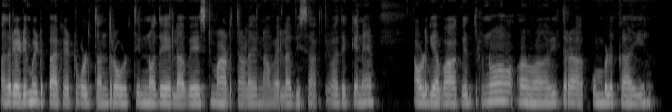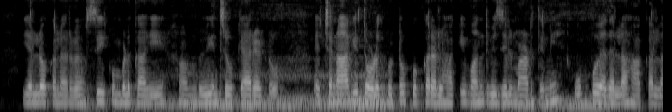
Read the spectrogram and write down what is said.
ಅಂದರೆ ರೆಡಿಮೇಡ್ ಪ್ಯಾಕೆಟ್ಗಳು ತಂದರೆ ಅವಳು ತಿನ್ನೋದೇ ಇಲ್ಲ ವೇಸ್ಟ್ ಮಾಡ್ತಾಳೆ, ನಾವೆಲ್ಲ ಬಿಸಾಕ್ತೀವಿ. ಅದಕ್ಕೇ ಅವಳಿಗೆ ಯಾವಾಗಿದ್ರೂ ಈ ಥರ ಕುಂಬಳಕಾಯಿ ಯೆಲ್ಲೋ ಕಲರ್ ಸಿಹಿ ಕುಂಬಳಕಾಯಿ ಬೀನ್ಸು ಕ್ಯಾರೆಟು ಚೆನ್ನಾಗಿ ತೊಳೆದ್ಬಿಟ್ಟು ಕುಕ್ಕರಲ್ಲಿ ಹಾಕಿ ಒಂದು ವಿಸಿಲ್ ಮಾಡ್ತೀನಿ. ಉಪ್ಪು ಅದೆಲ್ಲ ಹಾಕಲ್ಲ.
